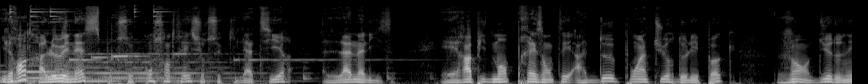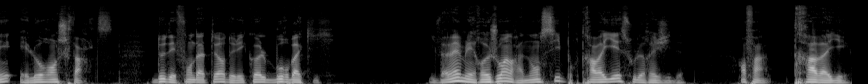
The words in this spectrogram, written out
Il rentre à l'ENS pour se concentrer sur ce qui l'attire, l'analyse, et est rapidement présenté à deux pointures de l'époque, Jean Dieudonné et Laurent Schwartz, deux des fondateurs de l'école Bourbaki. Il va même les rejoindre à Nancy pour travailler sous le régide. Enfin, travailler.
